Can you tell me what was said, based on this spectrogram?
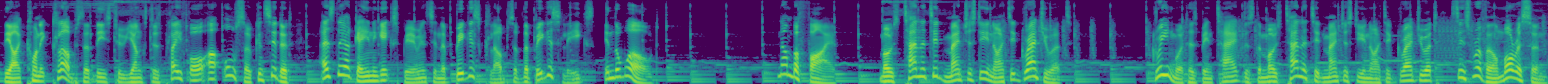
The iconic clubs that these two youngsters play for are also considered, as they are gaining experience in the biggest clubs of the biggest leagues in the world. Number 5. Most talented Manchester United graduate. Greenwood has been tagged as the most talented Manchester United graduate since Ravel Morrison.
